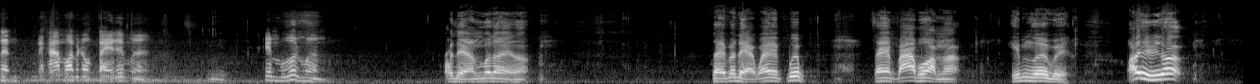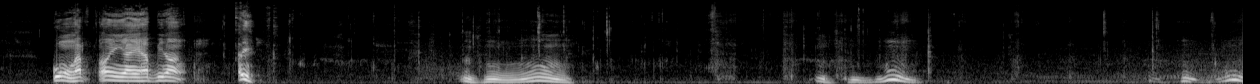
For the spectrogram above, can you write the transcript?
นั่นไปหาหมอไปตรงไตได้เหมือนอืมเข้มเพื่อนเหมือนปลาแดงมันมาได้เนาะใส่ปลาแดกไปปุ๊บใส่ปลาพร้อมนะเข็มเลยเว้ยไอ้ยพี่น้อง กุ้งครับโอ้ยใหญ่ครับพี่น้องเอ้ยอือหืออือหือ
